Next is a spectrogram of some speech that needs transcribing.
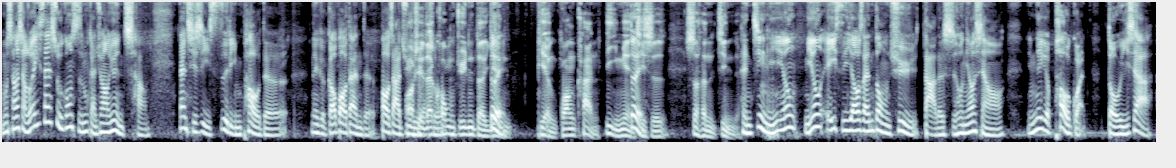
我们常常想说，哎，三十五公尺怎么感觉好像有点长？但其实以四零炮的那个高爆弹的爆炸距离，而且在空军的眼眼光看地面，其实是很近的，很近。你用你用 AC 幺三洞去打的时候，你要想哦，你那个炮管抖一下。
